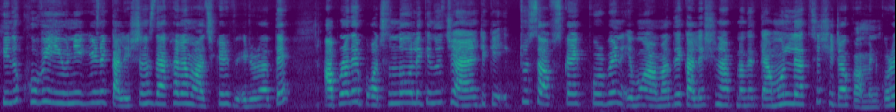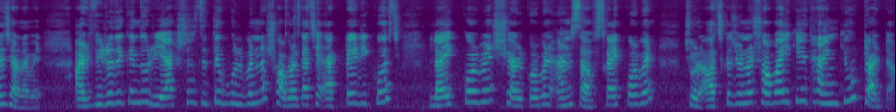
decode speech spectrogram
কিন্তু খুবই ইউনিক ইউনিক কালেকশনস দেখালাম আজকের ভিডিওটাতে আপনাদের পছন্দ হলে কিন্তু চ্যানেলটিকে একটু সাবস্ক্রাইব করবেন এবং আমাদের কালেকশন আপনাদের কেমন লাগছে সেটাও কমেন্ট করে জানাবেন। আর ভিডিওতে কিন্তু রিয়াকশনস দিতে ভুলবেন না, সবার কাছে একটাই রিকোয়েস্ট লাইক করবেন শেয়ার করবেন অ্যান্ড সাবস্ক্রাইব করবেন। চলুন, আজকের জন্য সবাইকে থ্যাংক ইউ টাটা।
